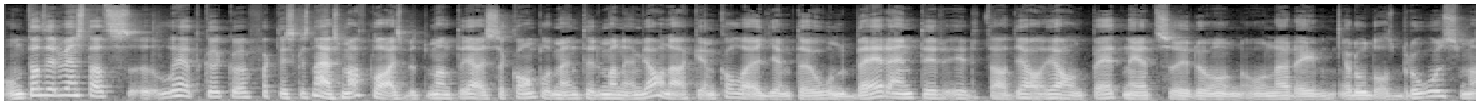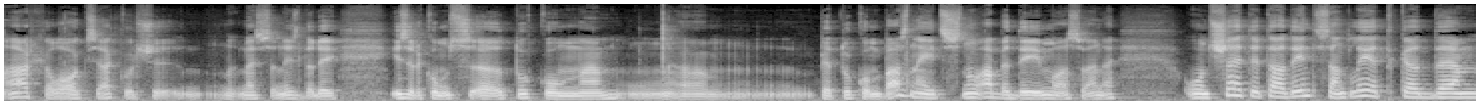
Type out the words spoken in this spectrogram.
Un tad ir viens tāds uh, lieta, ko, ko faktiski es neesmu atklājis, bet man te jāizsaka komplimenti ir maniem jaunākiem kolēģiem. Te un Bērenti ir, ir tāda jau, jauna pētniece, ir, un, un arī Rudolf Brūzs, arheologs, ja, kurš nesen izdarīja izrakums uh, tukuma, um, pie tukuma baznīcas, nu, abedījumos, vai ne? Un šeit ir tāda interesanta lieta, kad um,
